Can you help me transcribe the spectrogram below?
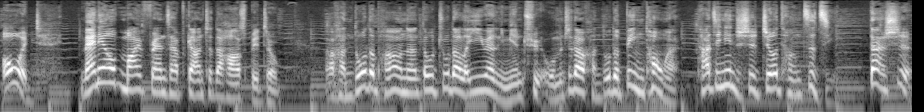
odd. Many of my friends have gone to the hospital. 啊，很多的朋友呢都住到了医院里面去。我们知道很多的病痛啊，它仅仅只是折腾自己，但是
